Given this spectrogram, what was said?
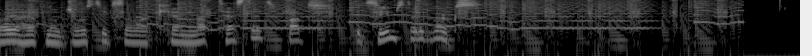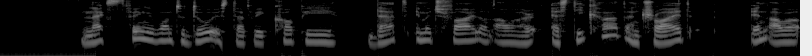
Sorry I have no joystick so I cannot test it, but it seems that it works. Next thing we want to do is that we copy that image file on our SD card and try it in our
